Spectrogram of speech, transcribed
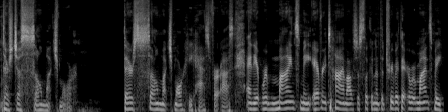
there's just so much more. There's so much more he has for us. And it reminds me every time I was just looking at the tree back there, it reminds me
